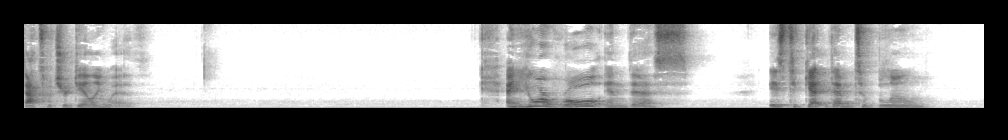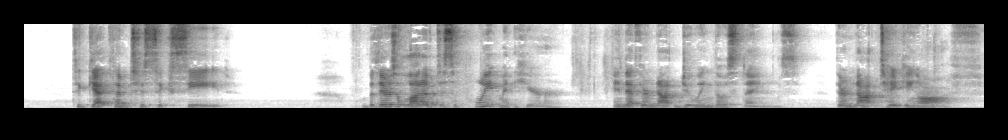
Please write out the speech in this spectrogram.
That's what you're dealing with. And your role in this is to get them to bloom, to get them to succeed but there's a lot of disappointment here in that they're not doing those things. They're not taking off.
